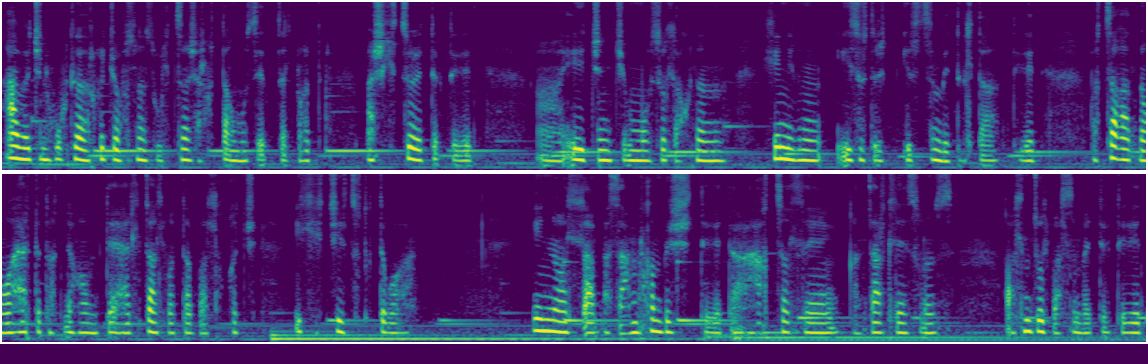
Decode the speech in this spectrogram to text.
аав ээж нь хүүхдээ орхиж явснаас үлдсэн шархтаа хүмүүсийг залбирахад маш хэцүү байдаг. Тэгээд ээж нь ч юм уу эсвэл охин нь хин нэг нь Иесус ирсэн байдаг л да. Тэгээд буцаагаад нөгөө хайртай дотныхоо хүнтэй харилцаа холбоотой болох гэж их хичээ зүтгэдэг байгаа. Энэ бол бас амархан биш. Тэгээд хагцлын, ганцаардлын сүнс олон зүйл болсон байдаг. Тэгээд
